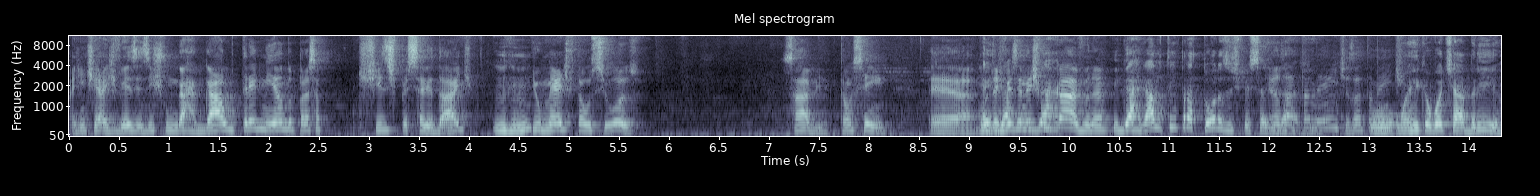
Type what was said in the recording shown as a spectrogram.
a gente às vezes existe um gargalo tremendo para essa X especialidade Uhum. e o médico está ocioso, sabe? Então, assim, é, muitas gar- vezes é inexplicável, né? E gargalo tem para todas as especialidades. né? Exatamente, exatamente. O, o Henrique, eu vou te abrir.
